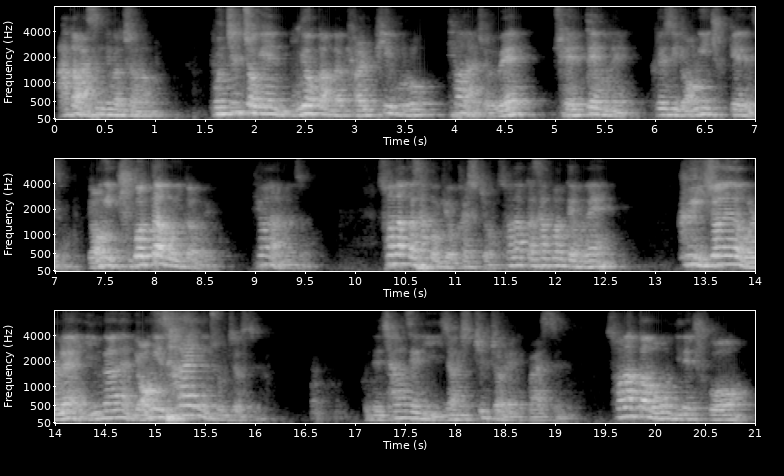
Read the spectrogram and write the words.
아까 말씀드린 것처럼 본질적인 무력감과 결핍으로 태어나죠. 왜? 죄 때문에. 그래서 영이 죽게 돼서. 영이 죽었다 보니까 그래요. 태어나면서. 선악과 사건 기억하시죠? 선악과 사건 때문에 그 이전에는 원래 인간은 영이 살아있는 존재였어요. 근데 창세기 2장 17절에 말씀. 선악과 먹으면 니네 죽어.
